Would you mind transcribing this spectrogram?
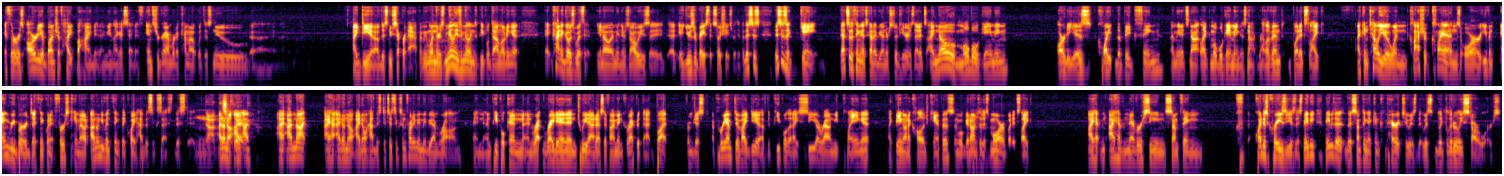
if there was already a bunch of hype behind it, I mean, like I said, if Instagram were to come out with this new uh, idea of this new separate app, I mean, when there's millions and millions of people downloading it, it kind of goes with it, you know. I mean, there's always a, a user base that associates with it, but this is this is a game. That's the thing that's got to be understood here is that it's. I know mobile gaming already is quite the big thing. I mean, it's not like mobile gaming is not relevant, but it's like I can tell you when Clash of Clans or even Angry Birds, I think when it first came out, I don't even think they quite had the success this did. Not. I don't know. quick. I, I, I'm not. I, I don't know. I don't have the statistics in front of me. Maybe I'm wrong, and and people can and ri- write in and tweet at us if I'm incorrect with that. But from just a preemptive idea of the people that I see around me playing it, like being on a college campus, and we'll get onto mm-hmm. this more. But it's like I have I have never seen something quite as crazy as this. Maybe maybe the, the something I can compare it to is that it was like literally Star Wars.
